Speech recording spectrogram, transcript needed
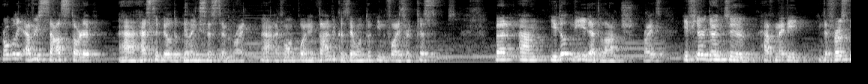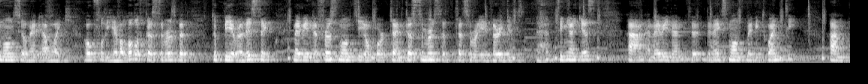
probably every SaaS startup uh, has to build a billing system, right, uh, at one point in time because they want to invoice their customers. But um, you don't need at launch, right? If you're going to have maybe in the first month, you'll maybe have like, hopefully you have a lot of customers, but to be realistic, maybe in the first month you onboard 10 customers, that, that's already a very good thing, I guess. Um, and maybe then the, the, next month, maybe 20. Um,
